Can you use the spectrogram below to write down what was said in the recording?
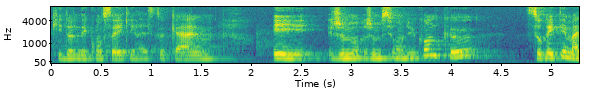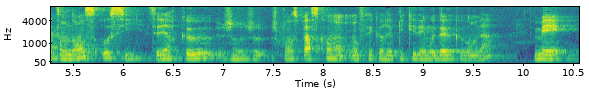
qui donne des conseils, qui reste calme. Et je, je me suis rendu compte que ça aurait été ma tendance aussi. C'est-à-dire que je, pense parce qu'on fait que répliquer les modèles que l'on a. Mais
